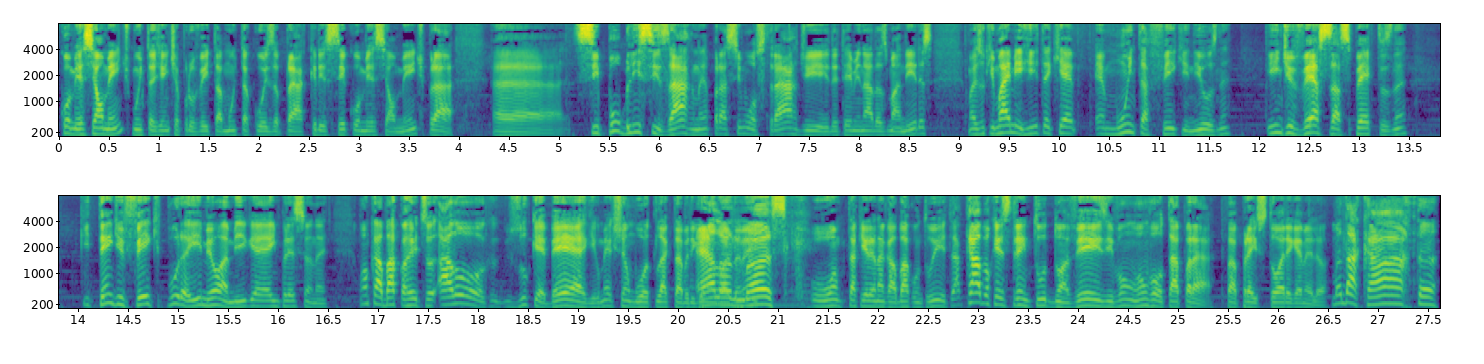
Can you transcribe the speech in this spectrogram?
comercialmente, muita gente aproveita muita coisa para crescer comercialmente, para uh, ah, se publicizar, né, para se mostrar de determinadas maneiras. Mas o que mais me irrita é que é, é muita fake news, né? Em diversos aspectos, né? Que tem de fake por aí, meu amigo, é impressionante. Vamos acabar com a rede social. Alô, Zuckerberg, como é que chama o outro lá que tá brigando Elon Musk. O homem que tá querendo acabar com o Twitter. Acaba com esse trem tudo de uma vez e vamos, vamos voltar para a pré-história que é melhor. Mandar carta,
